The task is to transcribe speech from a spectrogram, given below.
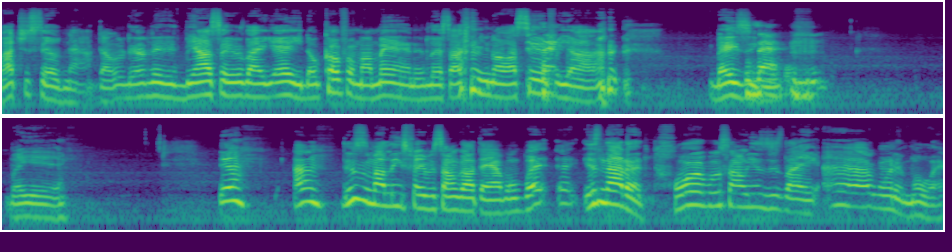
Watch yourself now. Don't, Beyonce was like, "Hey, don't come for my man unless I, you know, I send for y'all." Basically. Exactly. but yeah, yeah. I, this is my least favorite song off the album, but uh, it's not a horrible song. It's just like ah, I wanted more.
